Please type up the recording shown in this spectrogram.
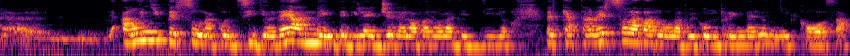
eh, a ogni persona consiglio realmente di leggere la parola di Dio, perché attraverso la parola puoi comprendere ogni cosa.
